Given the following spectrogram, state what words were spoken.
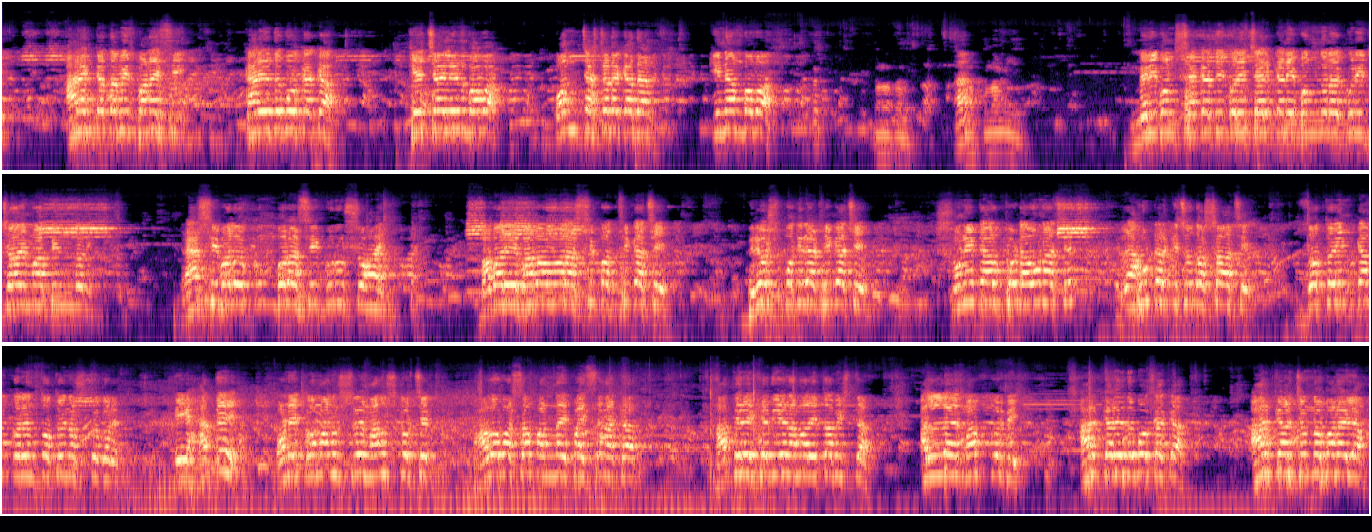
আরেকটা তাবিজ বানাইছি, কারে দেবো কাকা? কে চাইলেন বাবা? পঞ্চাশটা টাকা দেন। কি নাম বাবা? মেরিবন শেখাতি করি চারকানি বন্দনা করি জয় মা বিন্দনী রাশি ভালো কুম্ভ রাশি গুরু সহায় বাবারে বাবা মার আশীর্বাদ ঠিক আছে বৃহস্পতিরা ঠিক আছে শনিটা অল্প ডাউন আছে রাহুটার কিছু দশা আছে যত ইনকাম করেন ততই নষ্ট করেন এই হাতে অনেক মানুষরে মানুষ করছেন ভালোবাসা পান্নায় পাইছে না হাতে রেখে দিয়ে আমার এই তাবিজটা আল্লাহ মাফ করবে। আর কারে দেবো কাকা? আর কার জন্য বানাইলাম?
